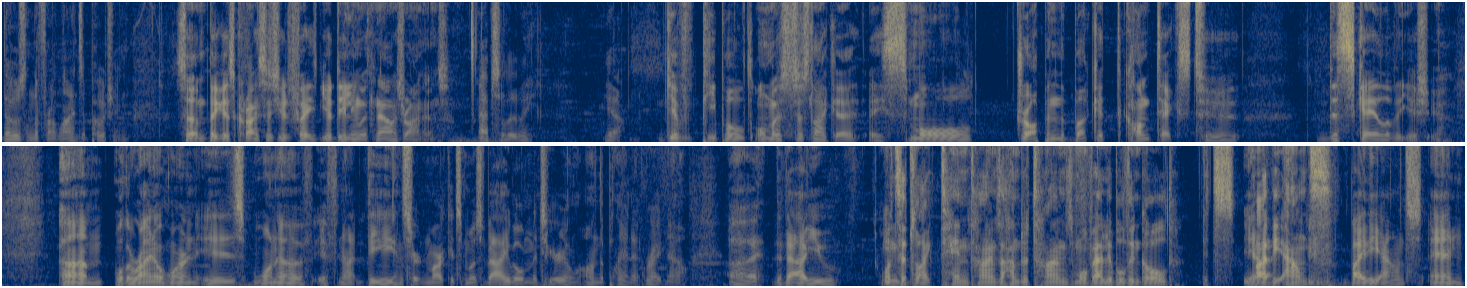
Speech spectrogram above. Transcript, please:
those on the front lines of poaching. So, the biggest crisis you'd face, you're dealing with now is rhinos. Absolutely. Yeah. Give people almost just like a, a small drop in the bucket context to the scale of the issue. Um, well, the rhino horn is one of, if not the, in certain markets, most valuable material on the planet right now. Uh, the value. What's it like? Ten times, a hundred times more valuable than gold? It's yeah, By the ounce? by the ounce, and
